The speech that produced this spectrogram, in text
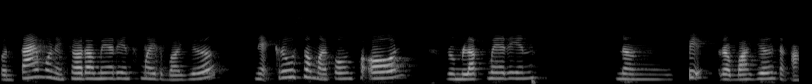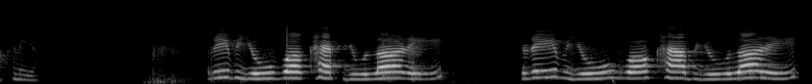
ប៉ុន្តែមុននឹងចូលដល់មេរៀនថ្មីរបស់យើងអ្នកគ្រូសូមឲ្យបងប្អូនរំលឹកមេរៀននិងពាក្យរបស់យើងទាំងអស់គ្នា review vocabulary review vocabulary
